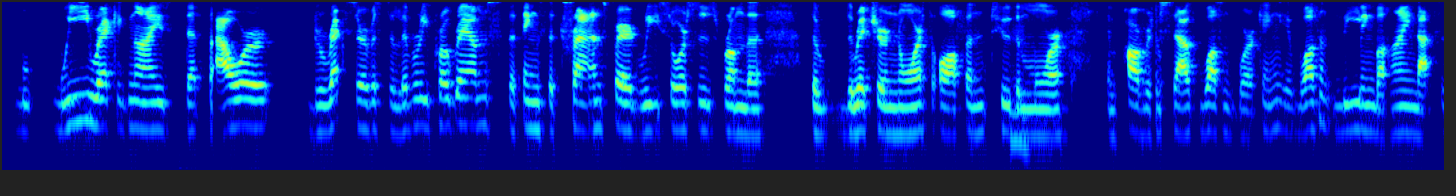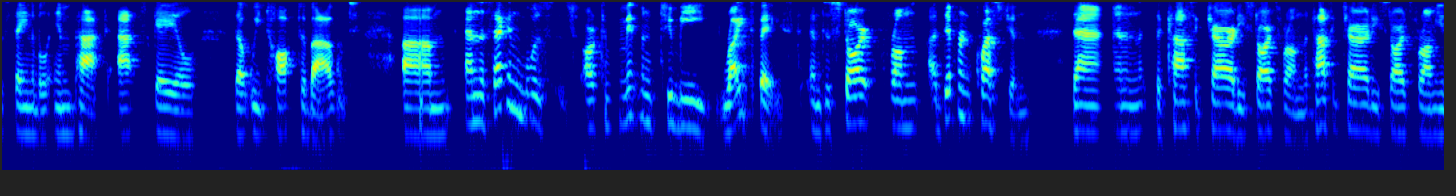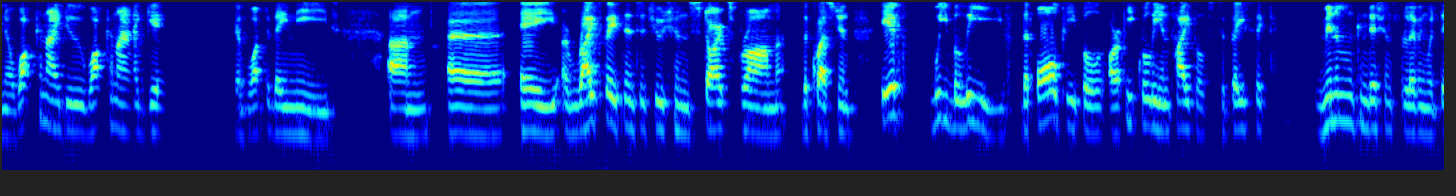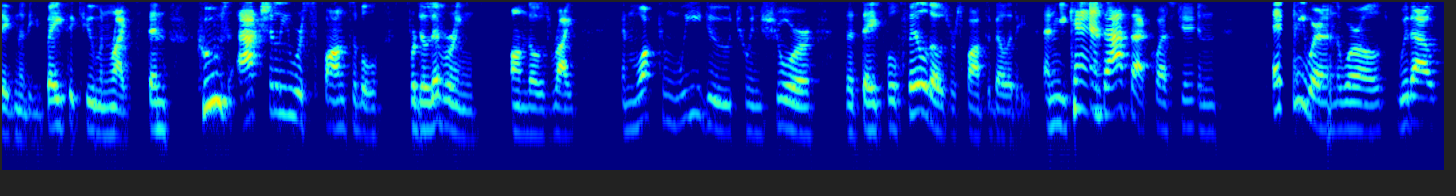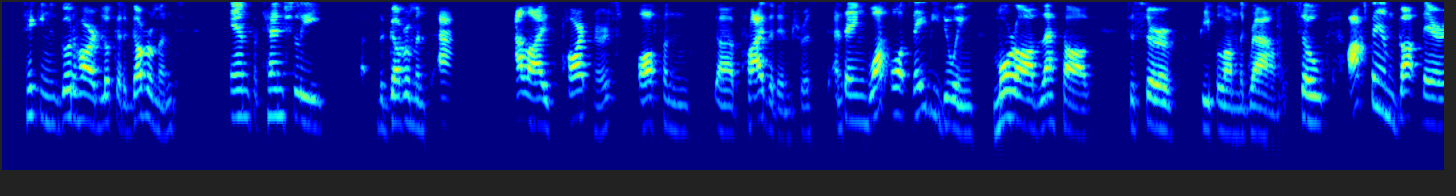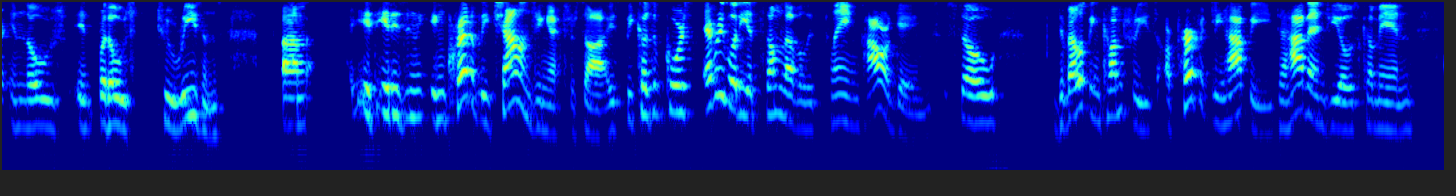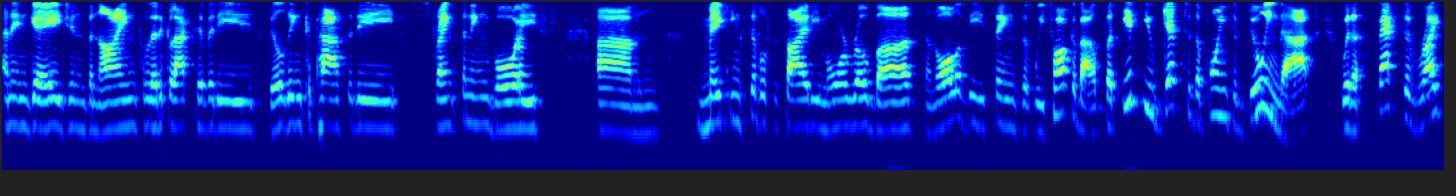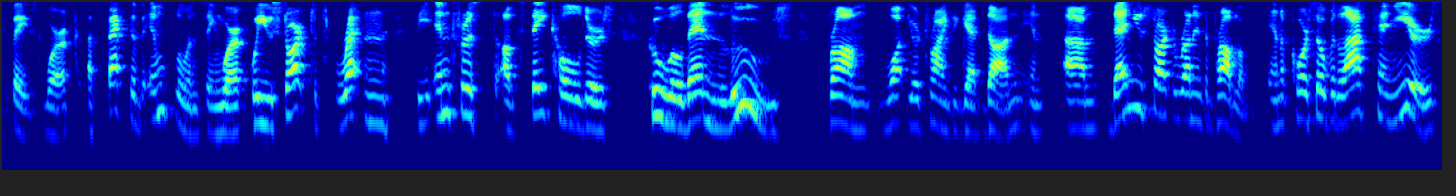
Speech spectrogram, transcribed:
we recognized that our direct service delivery programs, the things that transferred resources from the, the, the richer north often to the mm-hmm. more impoverished south, wasn't working. It wasn't leaving behind that sustainable impact at scale that we talked about. Um, and the second was our commitment to be rights based and to start from a different question than the classic charity starts from. The classic charity starts from, you know, what can I do? What can I give? What do they need? Um, uh, a, a rights based institution starts from the question if we believe that all people are equally entitled to basic minimum conditions for living with dignity, basic human rights, then who's actually responsible for delivering on those rights and what can we do to ensure that they fulfill those responsibilities? And you can't ask that question anywhere in the world without taking a good hard look at a government and potentially the government's allies partners often uh, private interests and saying what ought they be doing more of less of to serve people on the ground? So oxfam got there in those in, for those two reasons. Um, it, it is an incredibly challenging exercise because, of course, everybody at some level is playing power games. So, developing countries are perfectly happy to have NGOs come in and engage in benign political activities, building capacity, strengthening voice, um, making civil society more robust, and all of these things that we talk about. But if you get to the point of doing that with effective rights based work, effective influencing work, where you start to threaten the interests of stakeholders who will then lose from what you're trying to get done. And um, then you start to run into problems. And of course, over the last 10 years,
